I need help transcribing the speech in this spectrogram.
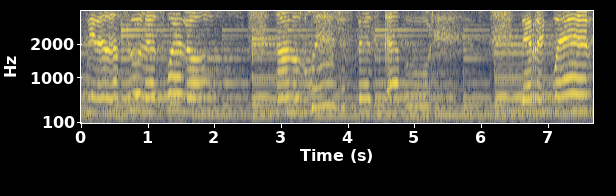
tienen azules vuelos a los muelles pescadores de recuerdos.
